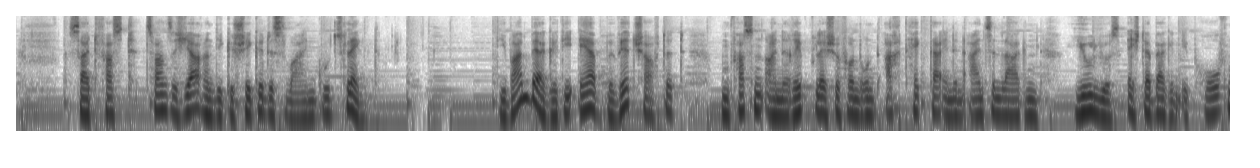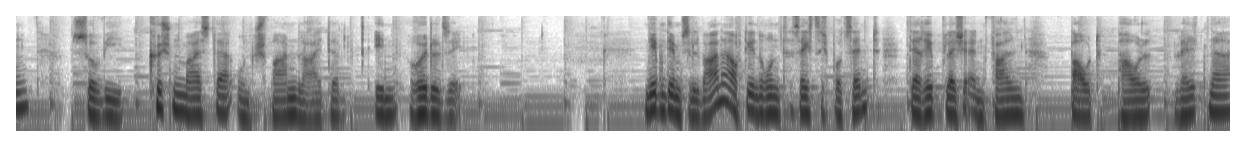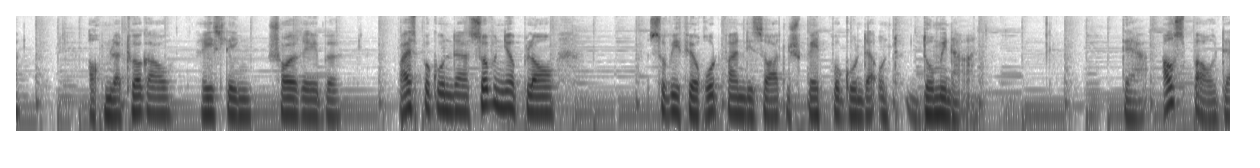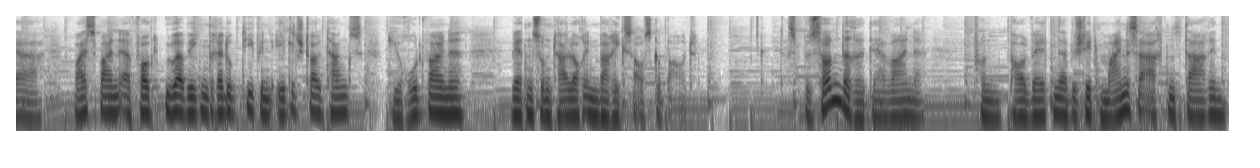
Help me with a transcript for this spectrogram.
seit fast 20 Jahren die Geschicke des Weinguts lenkt. Die Weinberge, die er bewirtschaftet, umfassen eine Rebfläche von rund 8 Hektar in den Einzellagen Julius Echterberg in Iphofen sowie Küchenmeister und Schwanleite in Rödelsee. Neben dem Silvaner, auf den rund 60 Prozent der Rebfläche entfallen, baut Paul Weltner auch Müller-Thurgau, Riesling, Scheurebe, Weißburgunder, Sauvignon Blanc sowie für Rotwein die Sorten Spätburgunder und Domina an. Der Ausbau der Weißweine erfolgt überwiegend reduktiv in Edelstahltanks, die Rotweine werden zum Teil auch in Barriques ausgebaut. Das Besondere der Weine von Paul Weltner besteht meines Erachtens darin,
